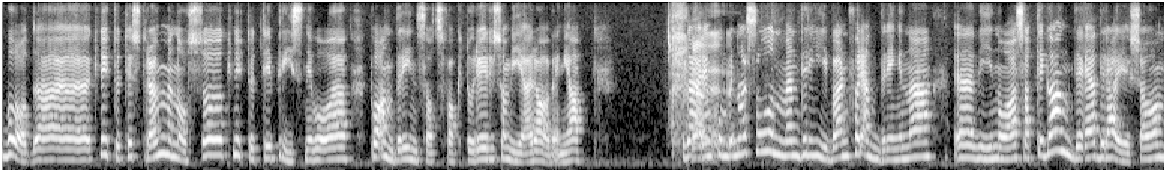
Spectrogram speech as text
Både knyttet til strøm, men også knyttet til prisnivået på andre innsatsfaktorer som vi er avhengig av. Så Det er en kombinasjon, men driveren for endringene eh, vi nå har satt i gang, det dreier seg om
